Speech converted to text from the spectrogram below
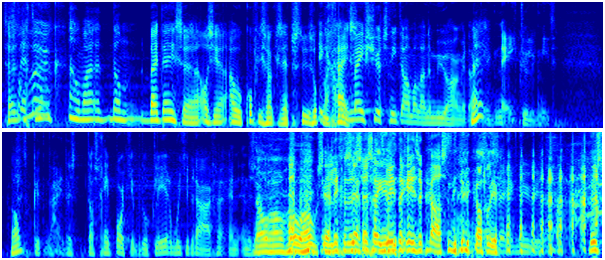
Zou het echt leuk? Nou, maar dan bij deze, als je oude koffiezakjes hebt, stuur ze op Ik naar ga Gijs. mijn shirts niet allemaal aan de muur hangen. Dat, Nee? ik, nee, tuurlijk niet. Want? Kut, nee, dat, is, dat is geen potje. Ik bedoel, kleren moet je dragen. En, en Nou, ho, ho, ho. Zeg, er liggen er zeg degene 26 in zijn kast. Die in de kast Dat liggen. zeg ik nu weer. Dus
